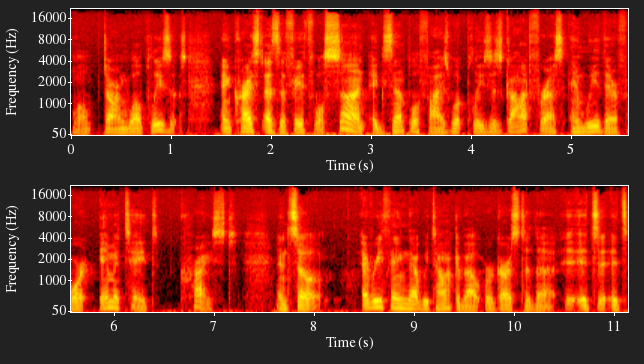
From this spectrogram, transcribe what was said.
well, darn well pleases. And Christ, as the faithful Son, exemplifies what pleases God for us, and we therefore imitate Christ. And so everything that we talk about regards to the it's it's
